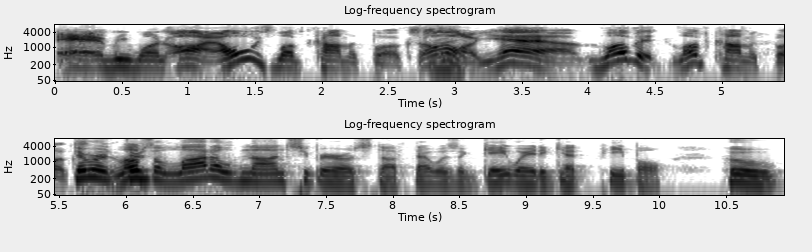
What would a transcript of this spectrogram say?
Everyone, oh, I always loved comic books. Oh Right. yeah, love it, love comic books. there were, there's a lot of non superhero stuff that was a gateway to get people who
